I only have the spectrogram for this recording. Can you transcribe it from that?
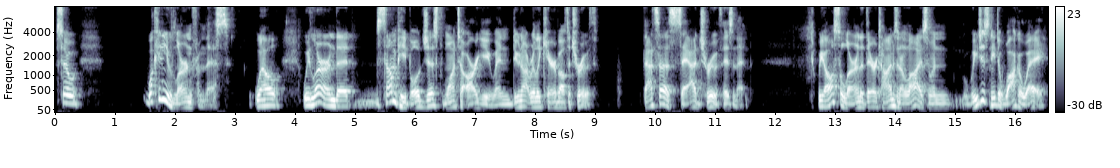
So, what can you learn from this? Well, we learn that some people just want to argue and do not really care about the truth. That's a sad truth, isn't it? We also learn that there are times in our lives when we just need to walk away.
